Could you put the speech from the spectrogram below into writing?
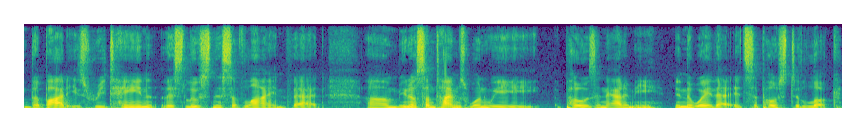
the bodies, retain this looseness of line that, um, you know, sometimes when we pose anatomy in the way that it's supposed to look,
